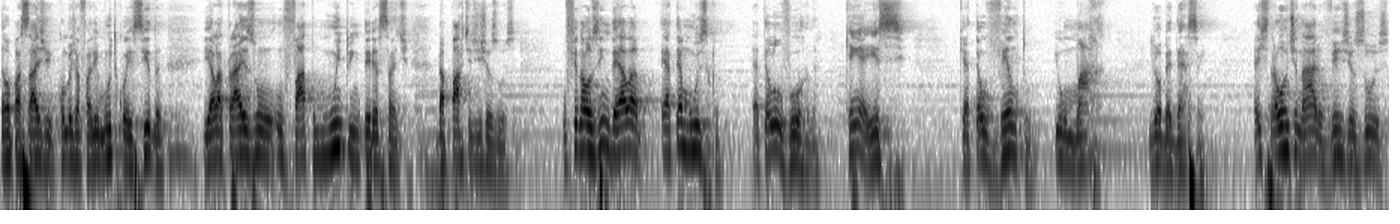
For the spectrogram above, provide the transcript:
é uma passagem, como eu já falei, muito conhecida e ela traz um, um fato muito interessante da parte de Jesus. O finalzinho dela é até música, é até louvor, né? Quem é esse que até o vento e o mar lhe obedecem? É extraordinário ver Jesus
